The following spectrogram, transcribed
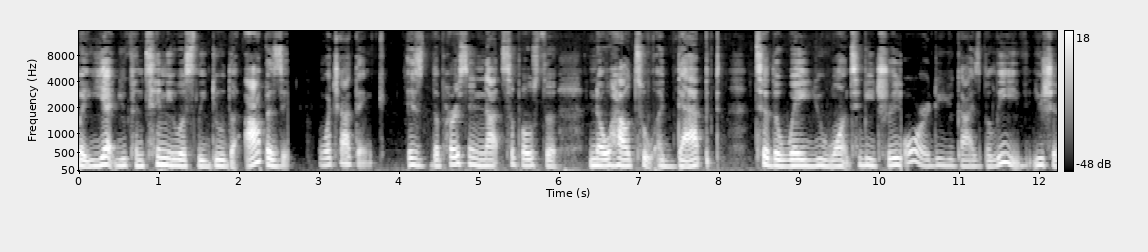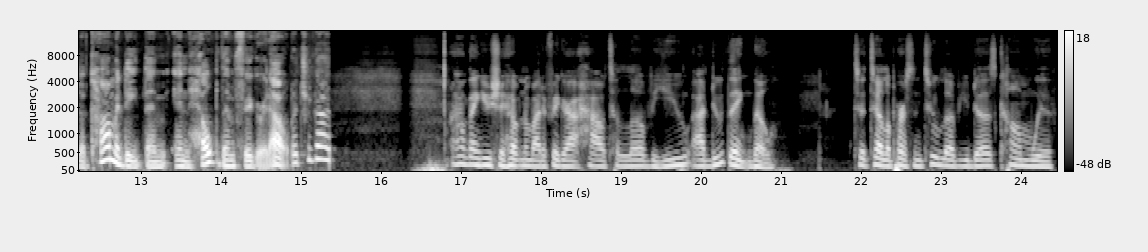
but yet you continuously do the opposite, what y'all think? Is the person not supposed to know how to adapt to the way you want to be treated? Or do you guys believe you should accommodate them and help them figure it out? But you guys. I don't think you should help nobody figure out how to love you. I do think, though, to tell a person to love you does come with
